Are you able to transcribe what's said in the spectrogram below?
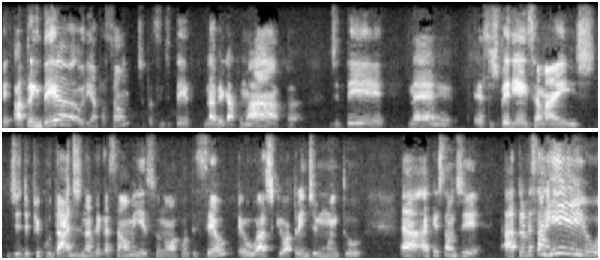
é, aprender a orientação, tipo assim, de ter navegar com mapa, de ter, né, essa experiência mais de dificuldade de navegação e isso não aconteceu. Eu acho que eu aprendi muito é, a questão de atravessar rio,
